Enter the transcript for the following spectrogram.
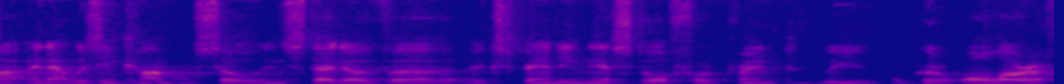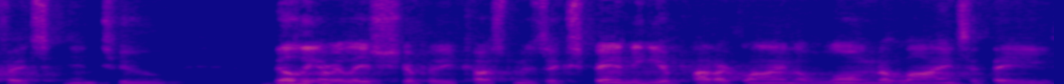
uh, and that was e-commerce. So instead of uh, expanding their store footprint, we put all our efforts into building a relationship with your customers, expanding your product line along the lines that they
